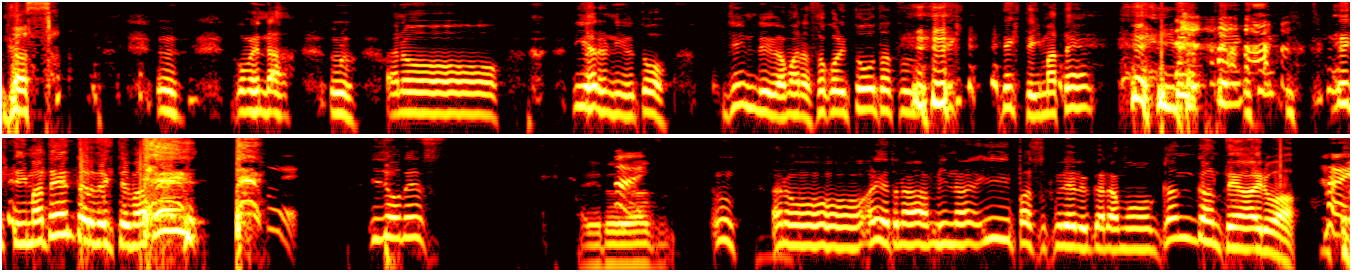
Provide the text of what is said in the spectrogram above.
なさ。う。うん、ごめんな。うん、あのーリアルに言うと、人類はまだそこに到達できできていません。できていませんったらできていません。はい。以上です。ありがとうございます。うん。あのー、ありがとな。みんないいパスくれるからもうガンガン点入るわ。はい。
